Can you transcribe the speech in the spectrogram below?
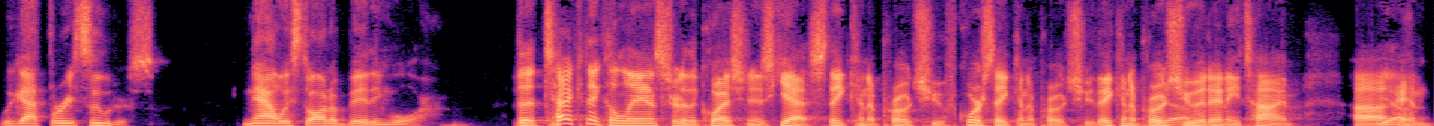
we got three suitors. Now we start a bidding war. The technical answer to the question is yes, they can approach you. Of course, they can approach you. They can approach Yeah. you at any time, uh, Yeah. and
